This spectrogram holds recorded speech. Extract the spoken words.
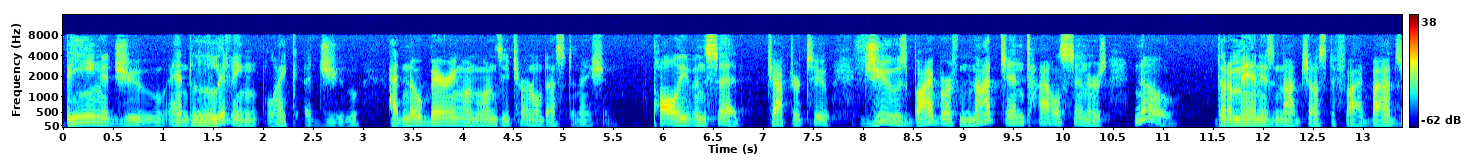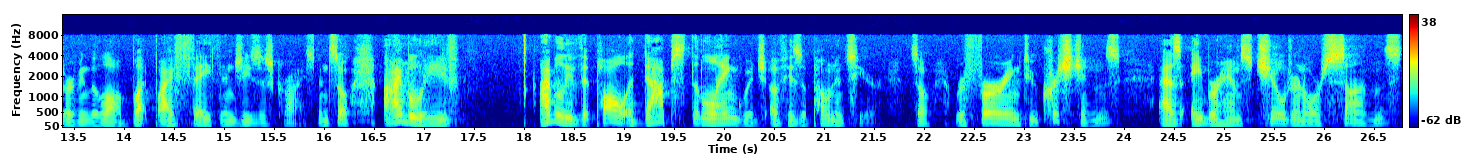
being a Jew and living like a Jew had no bearing on one's eternal destination. Paul even said, chapter 2, Jews by birth, not Gentile sinners, know that a man is not justified by observing the law, but by faith in Jesus Christ. And so I believe, I believe that Paul adopts the language of his opponents here. So referring to Christians as Abraham's children or sons,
